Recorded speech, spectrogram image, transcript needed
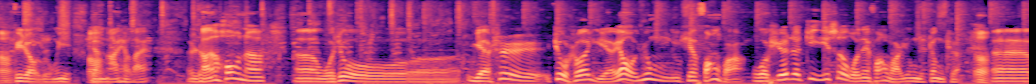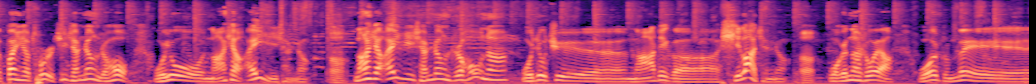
啊比较容易，啊先拿下来。然后呢，呃，我就、呃也是就是说也要用一些方法。我觉得第一次我那方法用的正确。嗯呃，办下土耳其签证之后，我又拿下埃及签证。啊拿下埃及签证之后呢，我就去拿这个希腊签证。啊我跟他说呀，我准备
